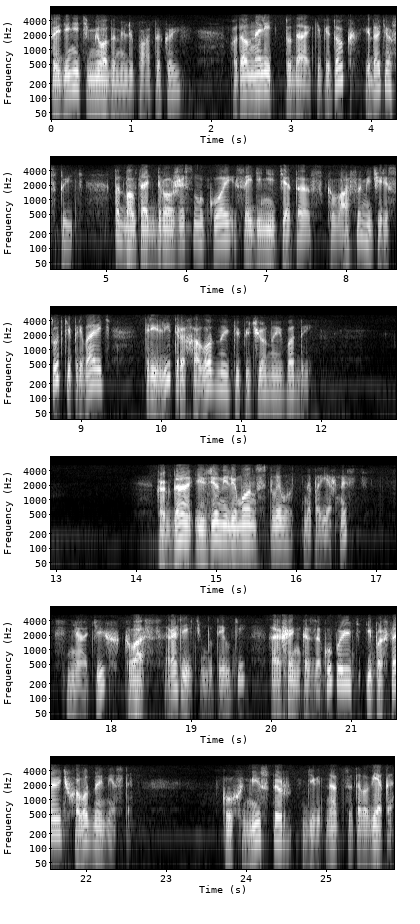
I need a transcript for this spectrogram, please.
соединить медом или патокой, потом налить туда кипяток и дать остыть, подболтать дрожжи с мукой, соединить это с квасом и через сутки прибавить 3 литра холодной кипяченой воды. Когда изюм и лимон всплывут на поверхность, снять их, квас разлить в бутылки, хорошенько закупорить и поставить в холодное место. Кухмистер XIX века,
